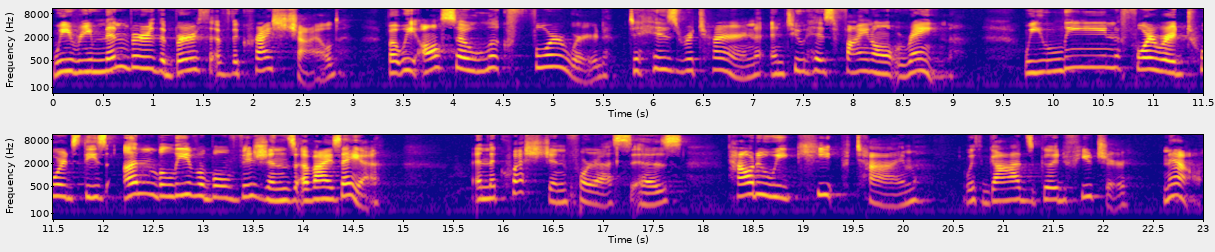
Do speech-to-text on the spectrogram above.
We remember the birth of the Christ child but we also look forward to his return and to his final reign. We lean forward towards these unbelievable visions of Isaiah. And the question for us is how do we keep time with God's good future now?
